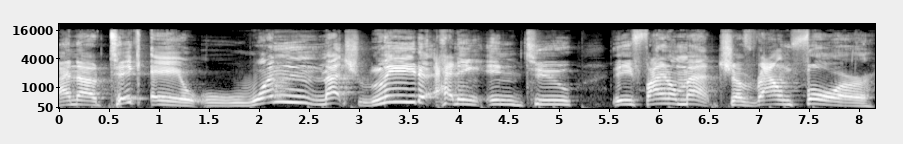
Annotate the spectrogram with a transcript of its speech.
I now take a one match lead heading into the final match of round four.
